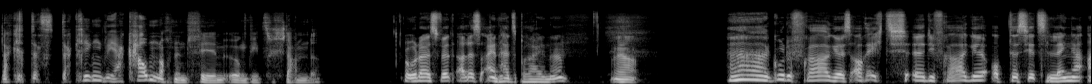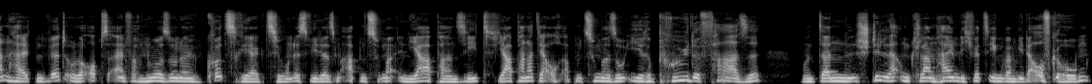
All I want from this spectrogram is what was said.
Da, das, da kriegen wir ja kaum noch einen Film irgendwie zustande. Oder es wird alles Einheitsbrei, ne? Ja. Ah, gute Frage. Ist auch echt äh, die Frage, ob das jetzt länger anhalten wird oder ob es einfach nur so eine Kurzreaktion ist, wie das ab und zu mal in Japan sieht. Japan hat ja auch ab und zu mal so ihre prüde Phase und dann still und klammheimlich wird es irgendwann wieder aufgehoben.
